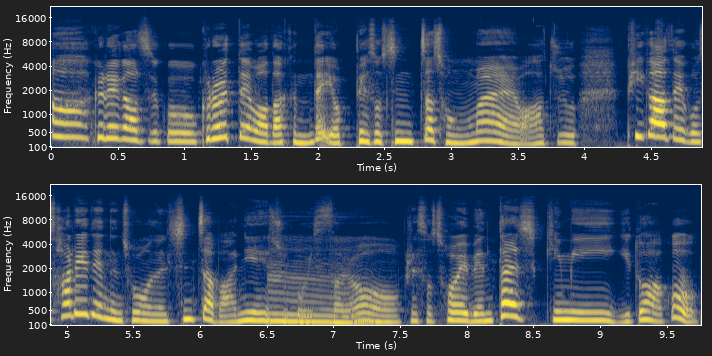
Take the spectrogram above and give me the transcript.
아 그래가지고 그럴 때마다 근데 옆에서 진짜 정말 아주 피가 되고 살이 되는 조언을 진짜 많이 해주고 음. 있어요. 그래서 저의 멘탈 지킴이기도 하고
